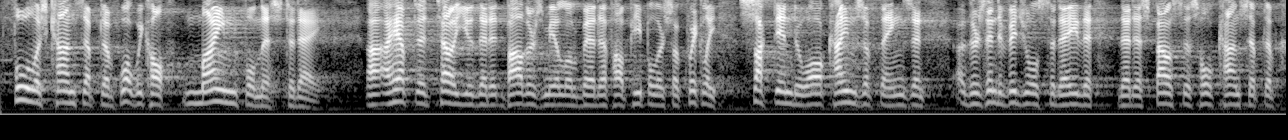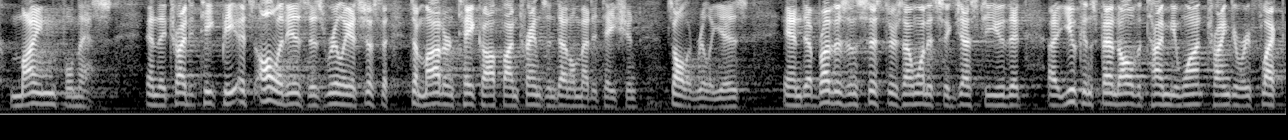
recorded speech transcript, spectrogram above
foolish concept of what we call mindfulness today. Uh, I have to tell you that it bothers me a little bit of how people are so quickly sucked into all kinds of things and uh, there's individuals today that, that espouse this whole concept of mindfulness and they try to teach people it's all it is is really it's just a, it's a modern takeoff on transcendental meditation. It's all it really is and uh, brothers and sisters, I want to suggest to you that uh, you can spend all the time you want trying to reflect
